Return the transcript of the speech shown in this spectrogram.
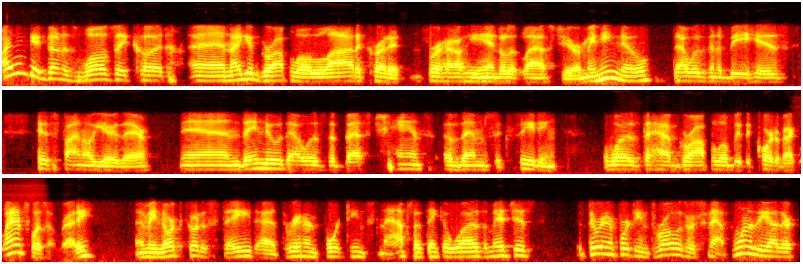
I think they've done as well as they could, and I give Garoppolo a lot of credit for how he handled it last year. I mean, he knew that was going to be his his final year there, and they knew that was the best chance of them succeeding was to have Garoppolo be the quarterback. Lance wasn't ready. I mean, North Dakota State had 314 snaps, I think it was. I mean, it just 314 throws or snaps, one or the other.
